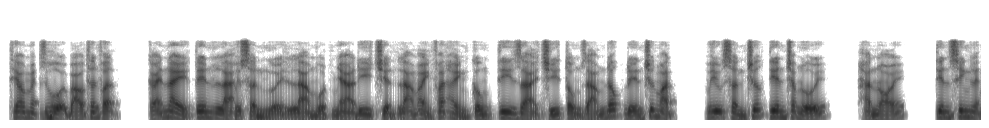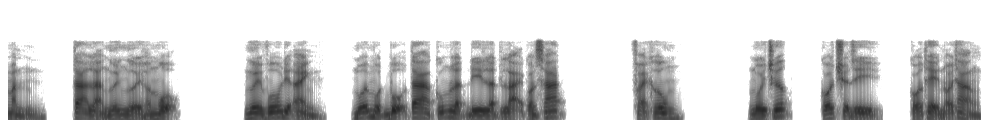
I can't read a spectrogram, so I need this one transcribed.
theo mẹ hội báo thân phận cái này tên là wilson người là một nhà đi triển lãm ảnh phát hành công ty giải trí tổng giám đốc đến trước mặt. Wilson trước tiên chấp đối, hắn nói, tiên sinh lại mặn, ta là người người hâm mộ. Người vô điện ảnh, mỗi một bộ ta cũng lật đi lật lại quan sát. Phải không? Ngồi trước, có chuyện gì, có thể nói thẳng.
